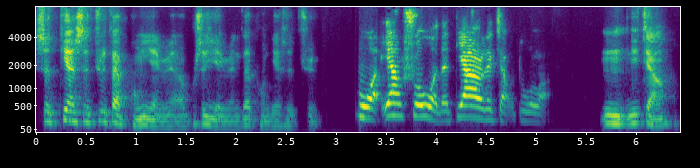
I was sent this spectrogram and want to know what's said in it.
是电视剧在捧演员，而不是演员在捧电视剧。我要说我的第二个角度了。嗯，你讲。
